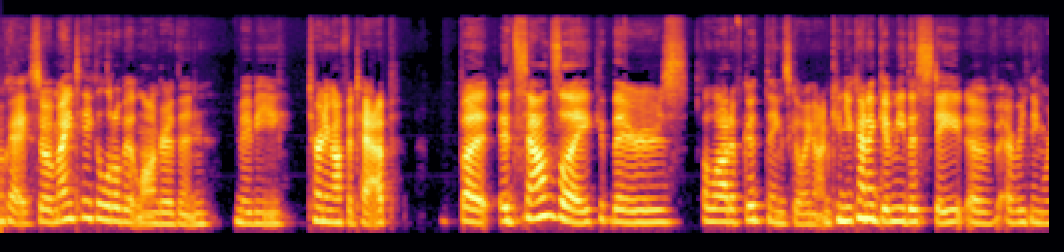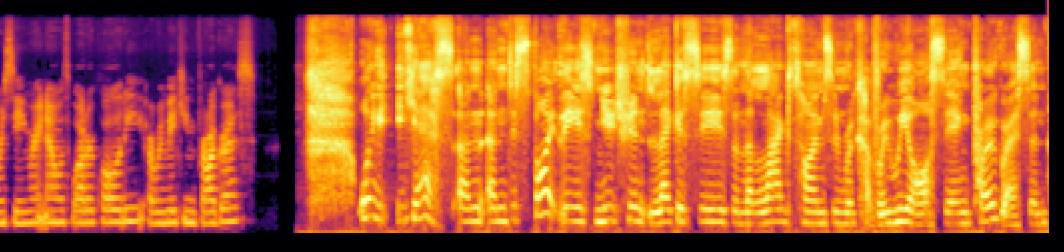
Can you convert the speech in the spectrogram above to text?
Okay, so it might take a little bit longer than maybe turning off a tap, but it sounds like there's a lot of good things going on. Can you kind of give me the state of everything we're seeing right now with water quality? Are we making progress? Well, yes, and, and despite these nutrient legacies and the lag times in recovery, we are seeing progress, and,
